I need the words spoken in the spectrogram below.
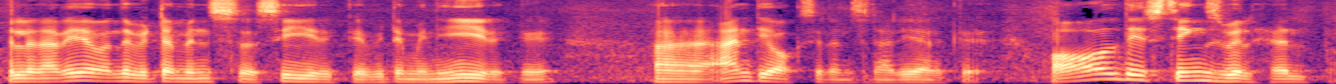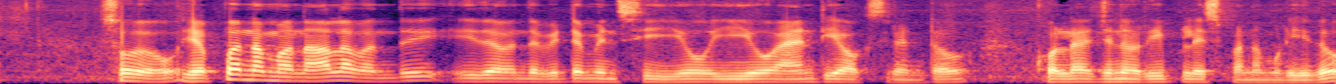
இதில் நிறைய வந்து விட்டமின்ஸ் சி இருக்குது விட்டமின் இ இருக்குது ஆன்டி ஆக்சிடென்ட்ஸ் நிறையா இருக்குது all these things will help so எப்போ நம்மனால் வந்து இதை வந்து விட்டமின் சியோ இயோ ஆன்டி ஆக்சிடென்ட்டோ கொலாஜனோ ரீப்ளேஸ் பண்ண முடியுதோ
